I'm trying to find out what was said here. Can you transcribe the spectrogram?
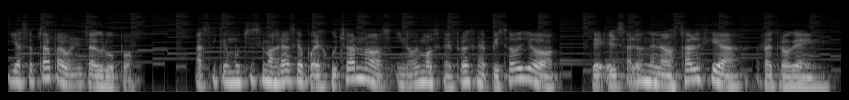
y aceptar para unirte al grupo. Así que muchísimas gracias por escucharnos y nos vemos en el próximo episodio de El Salón de la Nostalgia Retrogame.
